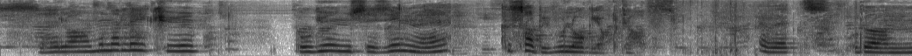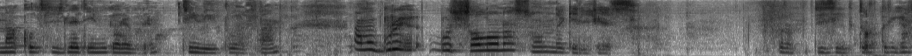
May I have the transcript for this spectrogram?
Selamun aleyküm. Bugün sizinle kısa bir vlog yapacağız. Evet, burada Knuckles izlediğimi görebilirim. TV Plus'tan. Ama buraya, bu salona sonunda geleceğiz. Durun, diziyi bir durdurayım.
